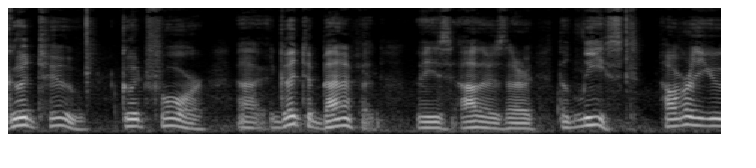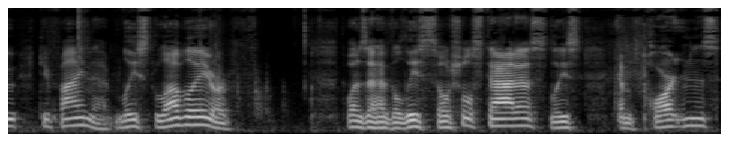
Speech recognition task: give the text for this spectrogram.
good to, good for, uh, good to benefit these others that are the least, however you define that, least lovely or the ones that have the least social status, least importance.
